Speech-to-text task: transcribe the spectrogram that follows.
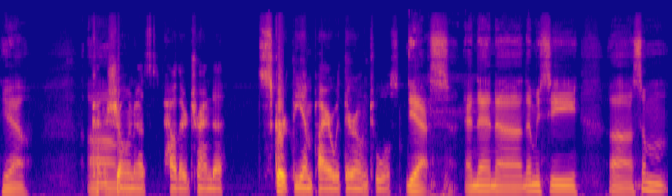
yeah kind of Um, showing us how they're trying to skirt the empire with their own tools. Yes, and then uh, then we see uh, some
